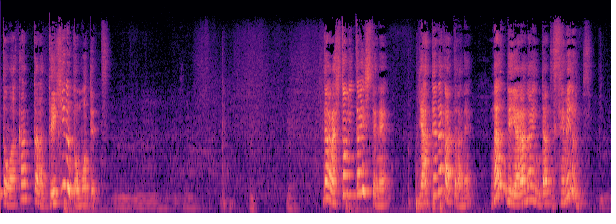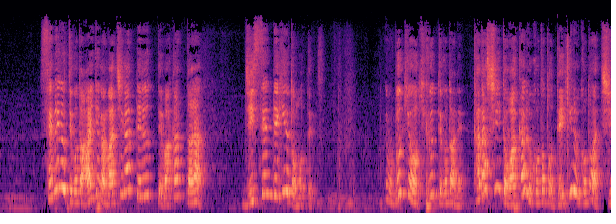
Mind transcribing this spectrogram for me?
いと分かったらできると思ってるんです。だから人に対してねやってなかったらねなんでやらないんだって責めるんです責めるってことは相手が間違ってるって分かったら実践できると思ってるんです。でも仏教を聞くってことはね正しいと分かることとできることは違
